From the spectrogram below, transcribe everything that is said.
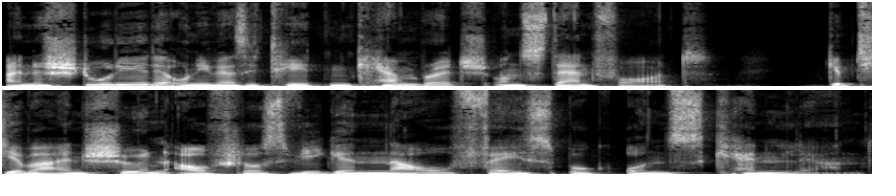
Eine Studie der Universitäten Cambridge und Stanford gibt hierbei einen schönen Aufschluss, wie genau Facebook uns kennenlernt.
